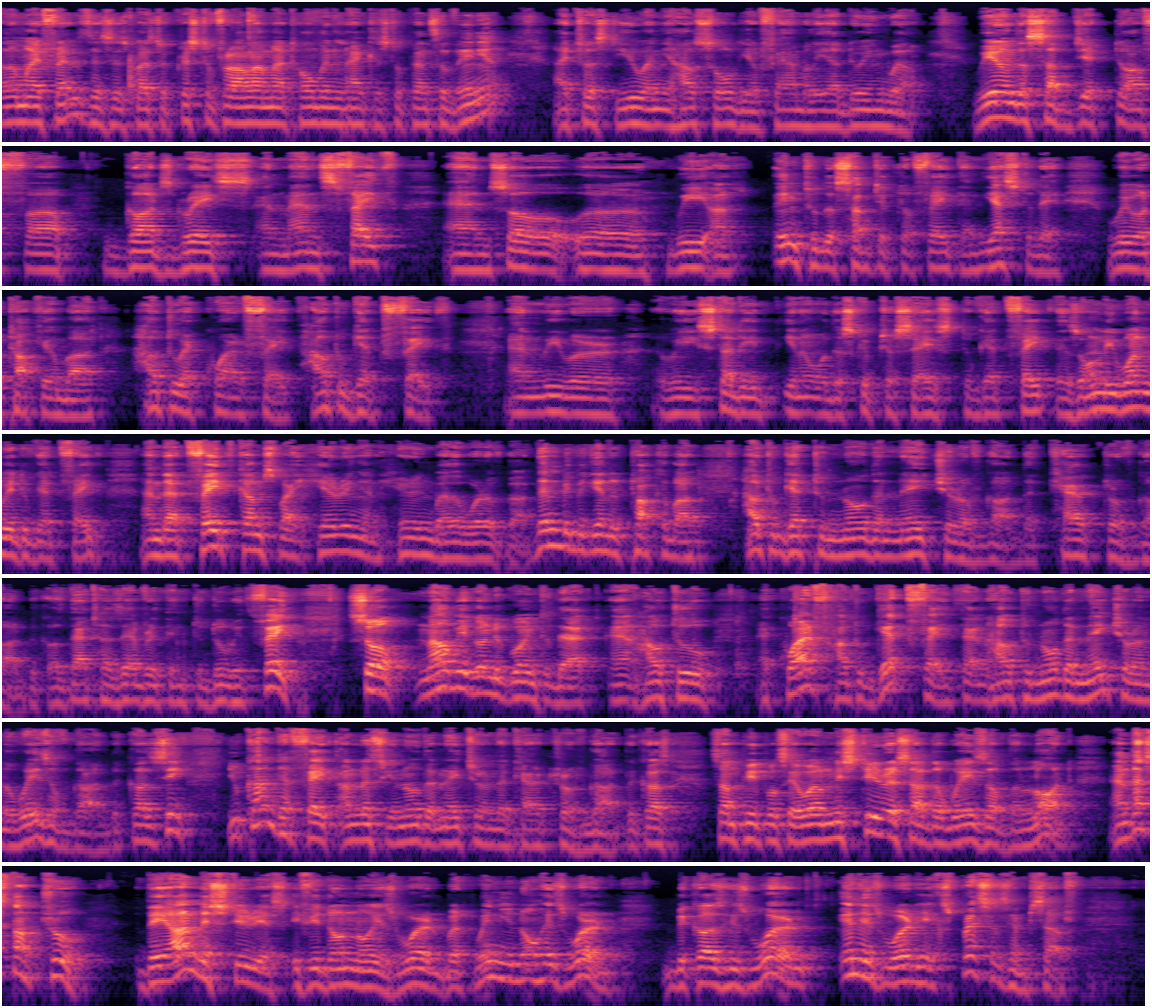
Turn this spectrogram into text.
Hello, my friends. This is Pastor Christopher. I'm at home in Lancaster, Pennsylvania. I trust you and your household, your family are doing well. We are on the subject of uh, God's grace and man's faith. And so uh, we are into the subject of faith. And yesterday we were talking about how to acquire faith, how to get faith and we were we studied you know what the scripture says to get faith. There's only one way to get faith and that faith comes by hearing and hearing by the word of god. Then we begin to talk about how to get to know the nature of god the character of god because that has everything to do with faith. So now we're going to go into that and how to acquire, how to get faith, and how to know the nature and the ways of God. Because, see, you can't have faith unless you know the nature and the character of God. Because some people say, well, mysterious are the ways of the Lord. And that's not true. They are mysterious if you don't know His Word. But when you know His Word, because His Word, in His Word, He expresses Himself,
